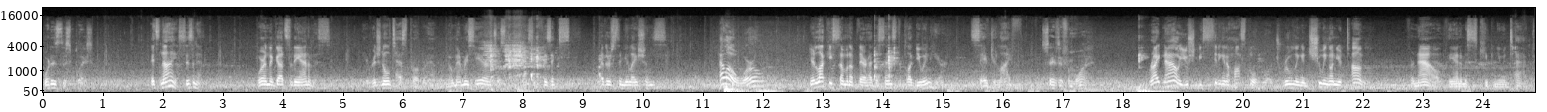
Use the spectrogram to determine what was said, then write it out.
What is this place? It's nice, isn't it? We're in the guts of the Animus. The original test program. No memories here, just basic physics, weather simulations. Hello, world. You're lucky someone up there had the sense to plug you in here. It saved your life. Saved it from what? Right now, you should be sitting in a hospital ward, drooling and chewing on your tongue. For now, the Animus is keeping you intact.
